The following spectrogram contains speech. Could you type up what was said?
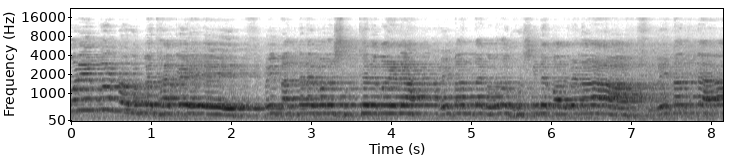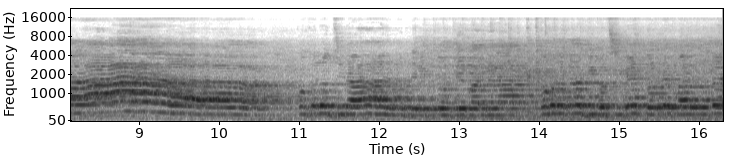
পরিপূর্ণ রূপে থাকে বান্দা কখনো সুদ খেতে পারে না এই বান্দা কখনো ঘুষ খেতে পারবে না। এই বান্দা কখনো জিনার মধ্যে লিপ্ত হতে পারবে না, কখনো কোনো বিপদ শিকার করতে পারবে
